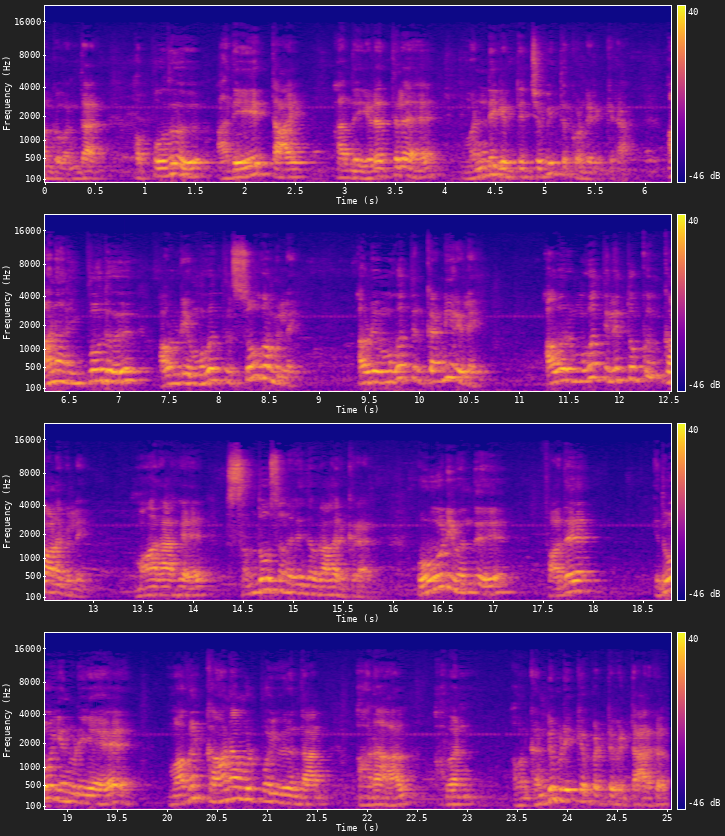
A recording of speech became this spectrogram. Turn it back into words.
அங்கு வந்தார். அப்போது அதே தாய் அந்த இடத்துல மண்டிகிட்டு செபித்துக் கொண்டிருக்கிறார். ஆனால் இப்போது அவருடைய முகத்தில் சோகம் இல்லை அவருடைய முகத்தில் கண்ணீர் இல்லை. அவர் முகத்திலே துக்கம் காணவில்லை. மாறாக சந்தோஷம் நிறைந்தவராக இருக்கிறார். ஓடி வந்து ஃபாதர் ஏதோ என்னுடைய மகன் காணாமல் போயிருந்தான். ஆனால் அவன் அவன் கண்டுபிடிக்கப்பட்டு விட்டார்கள்.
